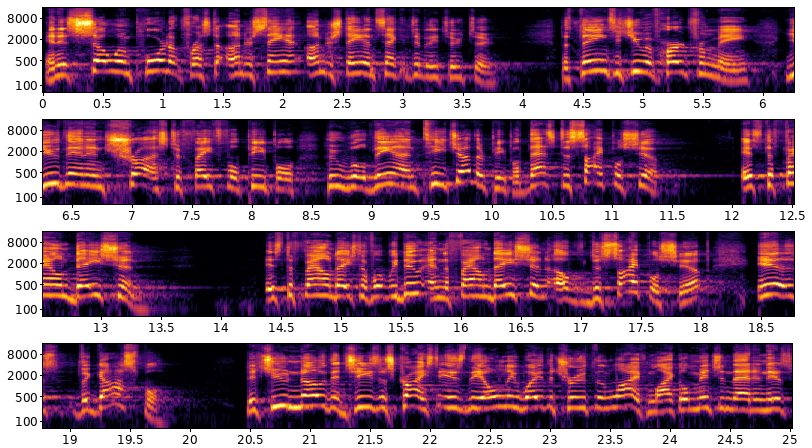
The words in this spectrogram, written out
And it's so important for us to understand, understand 2 Timothy 2 2. The things that you have heard from me, you then entrust to faithful people who will then teach other people. That's discipleship. It's the foundation. It's the foundation of what we do, and the foundation of discipleship is the gospel. That you know that Jesus Christ is the only way, the truth, and life. Michael mentioned that in his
